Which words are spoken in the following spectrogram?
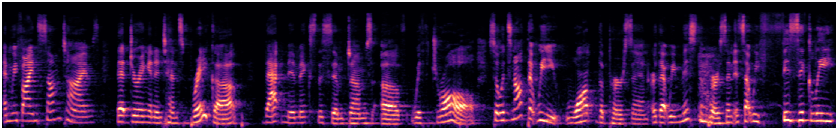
And we find sometimes that during an intense breakup, that mimics the symptoms of withdrawal. So it's not that we want the person or that we miss the person, it's that we physically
